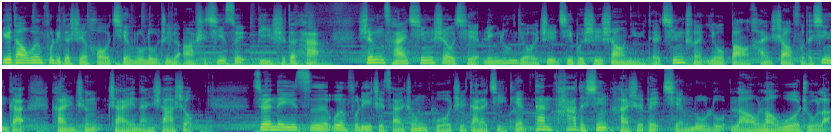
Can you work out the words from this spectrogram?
遇到温弗里的时候，钱露露只有二十七岁。彼时的她，身材清瘦且玲珑有致，既不失少女的清纯，又饱含少妇的性感，堪称宅男杀手。虽然那一次温弗里只在中国只待了几天，但他的心还是被钱露露牢牢握住了。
